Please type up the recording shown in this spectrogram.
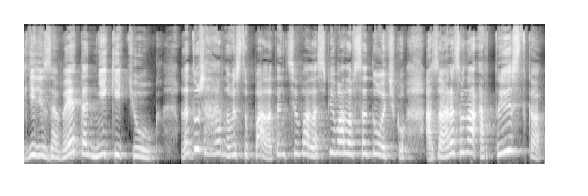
Єлізавета Нікітюк. Вона дуже гарно виступала, танцювала, співала в садочку. А зараз вона артистка,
